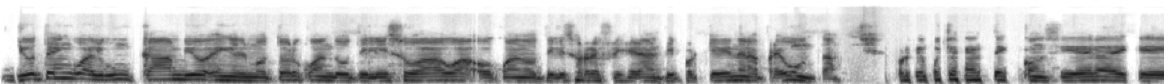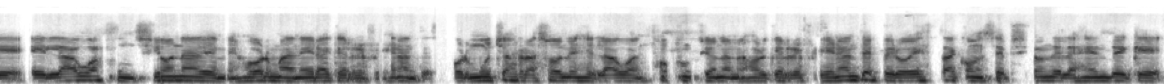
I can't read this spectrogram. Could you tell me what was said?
yo tengo algún cambio en el motor cuando utilizo agua o cuando utilizo refrigerante. ¿Y por qué viene la pregunta? Porque mucha gente considera de que el agua funciona de mejor manera que el refrigerante. Por muchas razones el agua no funciona mejor que el refrigerante, pero esta concepción de la gente que,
